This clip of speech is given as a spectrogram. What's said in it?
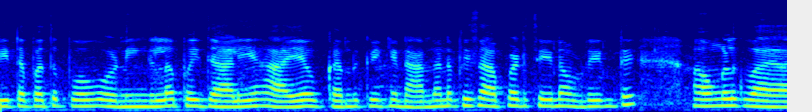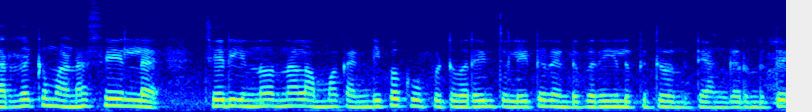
வீட்டை பார்த்து போவோம். நீங்களாம் போய் ஜாலியாக ஹாயாக உட்காந்துக்குவீங்க. நான் தானே போய் சாப்பாடு செய்யணும் அப்படின்ட்டு அவங்களுக்கு வர்றதுக்கு மனசே இல்லை. சரி இன்னொரு நாள் அம்மா கண்டிப்பாக கூப்பிட்டு வரேன்னு சொல்லிட்டு ரெண்டு பேரையும் இழுத்துட்டு வந்துட்டேன் அங்கே இருந்துட்டு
